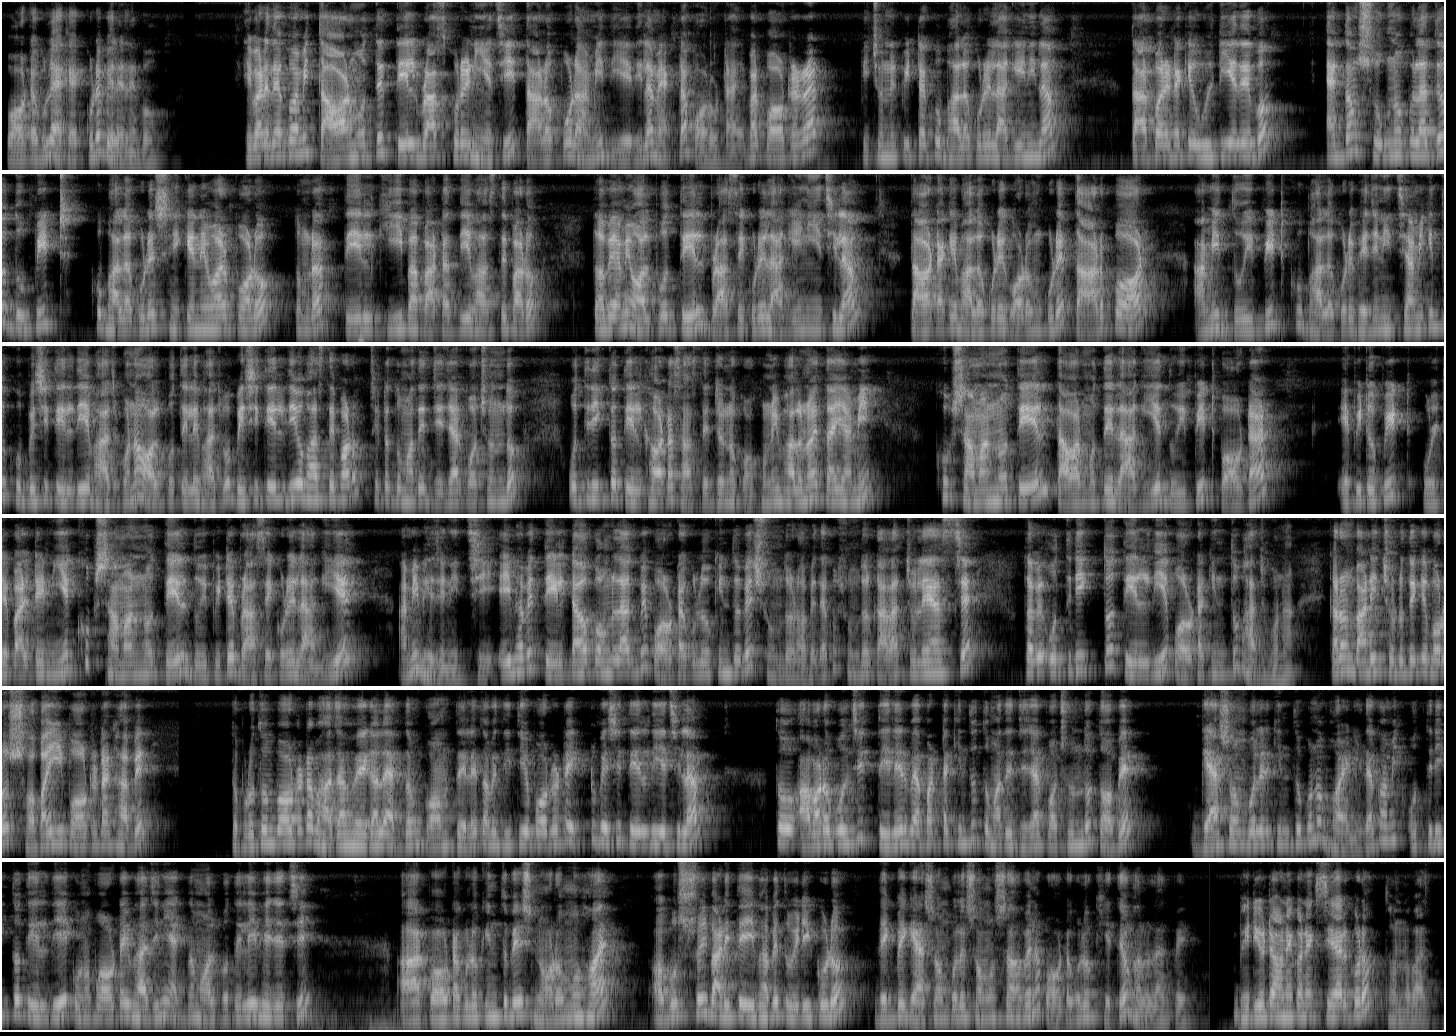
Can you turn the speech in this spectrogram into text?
পরোটাগুলো এক এক করে বেলে নেব। এবারে দেখো আমি তাওয়ার মধ্যে তেল ব্রাশ করে নিয়েছি, তার ওপর আমি দিয়ে দিলাম একটা পরোটা। এবার পরোটাটার পিছনের পিঠটা খুব ভালো করে লাগিয়ে নিলাম, তারপর এটাকে উল্টিয়ে দেব। একদম শুকনো খোলাতেও দু পিঠ খুব ভালো করে সেঁকে নেওয়ার পরও তোমরা তেল, ঘি বা বাটার দিয়ে ভাজতে পারো। তবে আমি অল্প তেল ব্রাশে করে লাগিয়ে নিয়েছিলাম, তাওয়াটাকে ভালো করে গরম করে তারপর আমি দুই পিঠ খুব ভালো করে ভেজে নিচ্ছি। আমি কিন্তু খুব বেশি তেল দিয়ে ভাজবো না, অল্প তেলে ভাজবো। বেশি তেল দিয়েও ভাজতে পারো, সেটা তোমাদের যে যার পছন্দ। অতিরিক্ত তেল খাওয়াটা স্বাস্থ্যের জন্য কখনোই ভালো নয়, তাই আমি খুব সামান্য তেল তাওয়ার মধ্যে লাগিয়ে দুই পিঠ পরোটার এপিটোপিট উল্টে পাল্টে নিয়ে খুব সামান্য তেল দুই পিঠে ব্রাশে করে লাগিয়ে আমি ভেজে নিচ্ছি। এইভাবে তেলটাও কম লাগবে, পরোটাগুলোও কিন্তু বেশ সুন্দর হবে। দেখো সুন্দর কালার চলে আসছে। তবে অতিরিক্ত তেল দিয়ে পরোটা কিন্তু ভাজবো না। কারণ বাড়ির ছোট থেকে বড় সবাই পরোটাটা খাবে। তো প্রথম পরোটাটা ভাজা হয়ে গেল একদম কম তেলে, তবে দ্বিতীয় পরোটাটা একটু বেশি তেল দিয়েছিলাম। তো আবারও বলছি, তেলের ব্যাপারটা কিন্তু তোমাদের যে যার পছন্দ, তবে গ্যাস অম্বলের কিন্তু কোনো ভয় নেই। দেখো, আমি অতিরিক্ত তেল দিয়ে কোনো পরোটাই ভাজিনি, একদম অল্প তেলেই ভেজেছি। আর পরোটাগুলো কিন্তু বেশ নরমও হয়। অবশ্যই বাড়িতে এইভাবে তৈরি করো। দেখবে গ্যাস অম্বলের সমস্যা হবে না, পরোটাগুলো খেতেও ভালো লাগবে। ভিডিওটা অনেক অনেক শেয়ার করো, ধন্যবাদ।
